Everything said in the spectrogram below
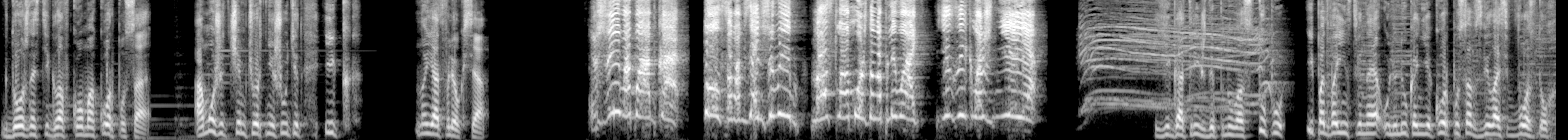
к должности главкома корпуса. А может, чем черт не шутит, и к... Но я отвлекся. Живо, бабка! Толстого взять живым! На осла можно наплевать! Язык важнее! Ега трижды пнула ступу, и под воинственное улюлюканье корпуса взвелась в воздух.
